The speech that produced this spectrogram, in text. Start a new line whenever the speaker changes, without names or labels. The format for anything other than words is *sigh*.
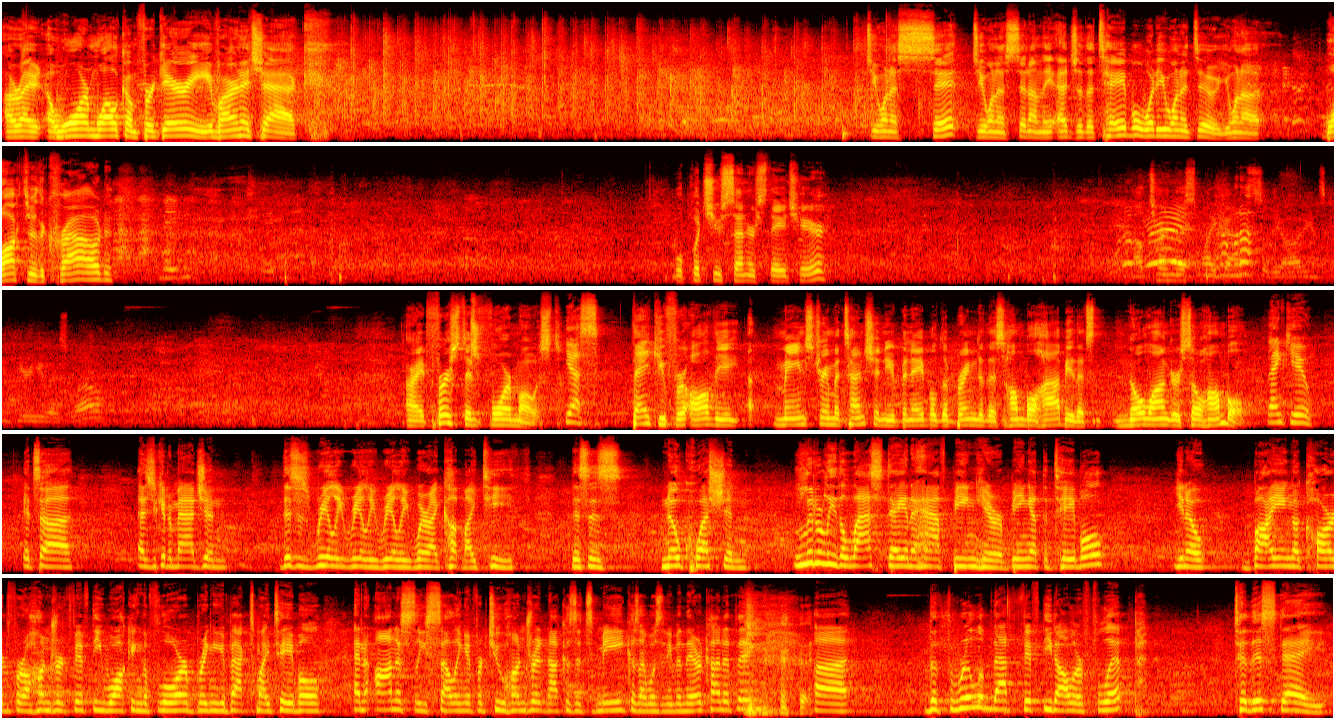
All right, a warm welcome for Gary Vaynerchuk. Do you want to sit? Do you want to sit on the edge of the table? What do you want to do? You want to walk through the crowd? We'll put you center stage here. I'll turn this mic on so the audience can hear you as well. All right, first and foremost,
Yes.
thank you for all the uh, mainstream attention you've been able to bring to this humble hobby that's no longer so humble.
Thank you. It's uh, as you can imagine, this is really, really, really where I cut my teeth. This is no question. Literally the last day and a half being here, being at the table, you know, buying a card for 150, walking the floor, bringing it back to my table, and honestly selling it for 200, not because it's me, because I wasn't even there, kind of thing. *laughs* uh, the thrill of that $50 flip to this day,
